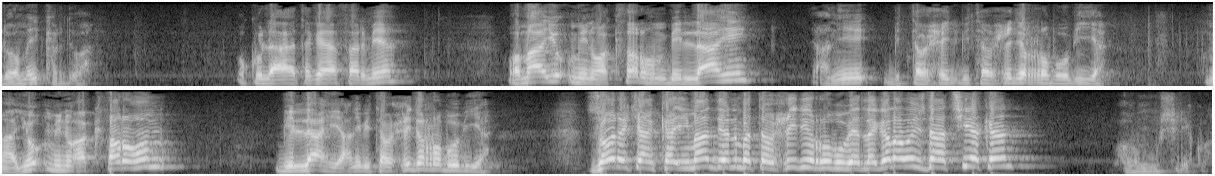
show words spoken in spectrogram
لۆمەی کردووە. وكل آية فرمية وما يؤمن أكثرهم بالله يعني بالتوحيد بتوحيد الربوبية. ما يؤمن أكثرهم بالله يعني بتوحيد الربوبية. زور كان كإيمان ديان بتوحيد الربوبية. لقال وجدها تشيا كان؟ وهم مشركون.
